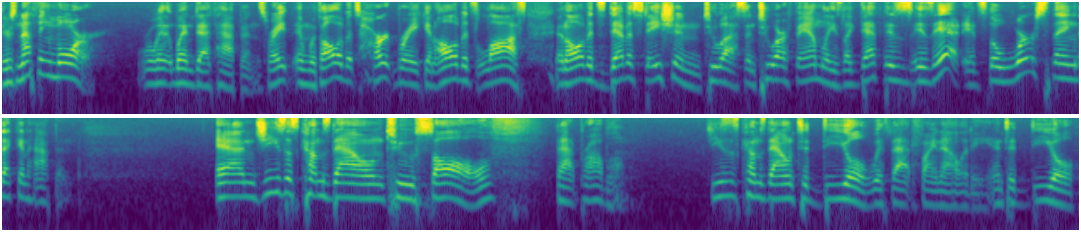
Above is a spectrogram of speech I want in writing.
there's nothing more when, when death happens, right? And with all of its heartbreak and all of its loss and all of its devastation to us and to our families, like death is, is it. It's the worst thing that can happen. And Jesus comes down to solve that problem. Jesus comes down to deal with that finality and to deal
